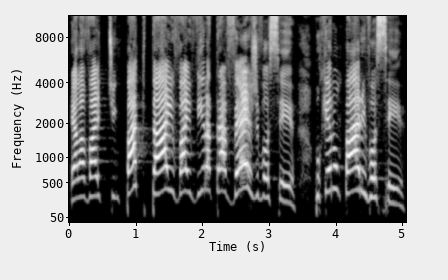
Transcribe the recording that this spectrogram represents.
Ela vai te impactar e vai vir através de você, porque não para em você.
